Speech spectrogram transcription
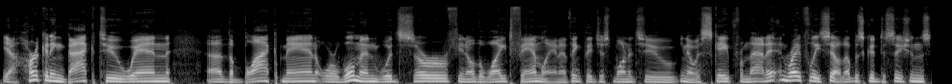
yeah, harkening back to when uh, the black man or woman would serve, you know, the white family. And I think they just wanted to, you know, escape from that, and rightfully so. That was good decisions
